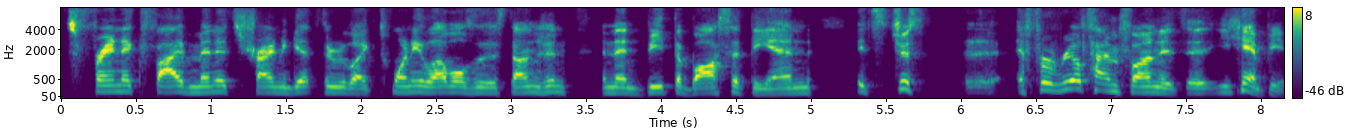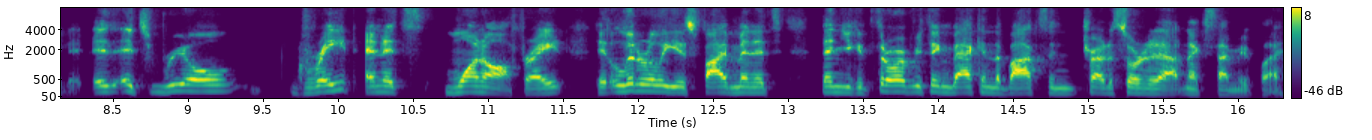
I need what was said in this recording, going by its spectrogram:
It's frantic five minutes trying to get through like 20 levels of this dungeon and then beat the boss at the end. It's just uh, for real time fun. It, you can't beat it. it. It's real great and it's one off, right? It literally is five minutes. Then you can throw everything back in the box and try to sort it out next time you play.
